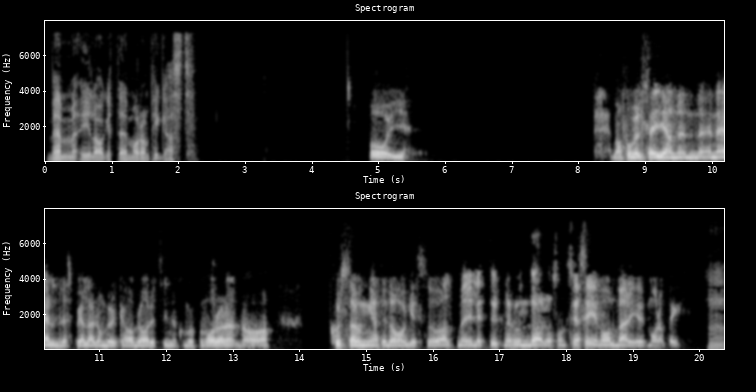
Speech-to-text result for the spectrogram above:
Vem i laget är morgonpiggast? Oj. Man får väl säga en, en äldre spelare. De brukar ha bra rutiner, komma upp på morgonen och skjutsa unga till dagis och allt möjligt. Ut med hundar och sånt. Så jag säger Wahlberg, morgonpigg. Mm.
